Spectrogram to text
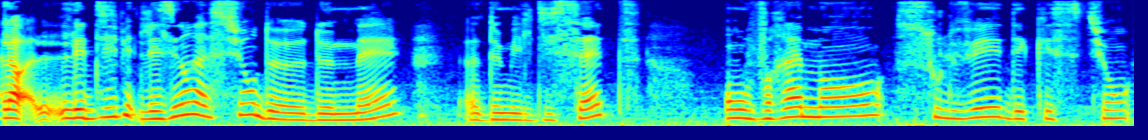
Alors, les, inondations de, de mai 2017 euh, ont vraiment soulevé des questions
